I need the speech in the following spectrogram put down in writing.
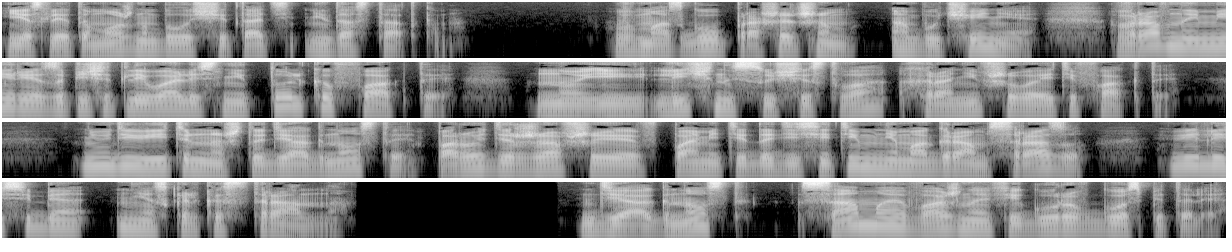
если это можно было считать недостатком. В мозгу, прошедшем обучение, в равной мере запечатлевались не только факты, но и личность существа, хранившего эти факты. Неудивительно, что диагносты, порой державшие в памяти до 10 мнемограмм сразу, вели себя несколько странно. Диагност — самая важная фигура в госпитале,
